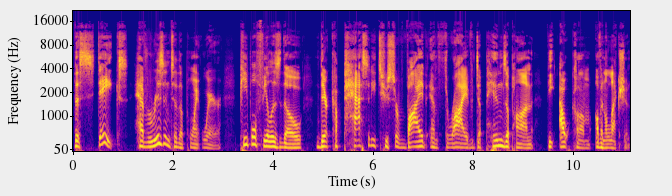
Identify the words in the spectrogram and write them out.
the stakes have risen to the point where people feel as though their capacity to survive and thrive depends upon the outcome of an election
